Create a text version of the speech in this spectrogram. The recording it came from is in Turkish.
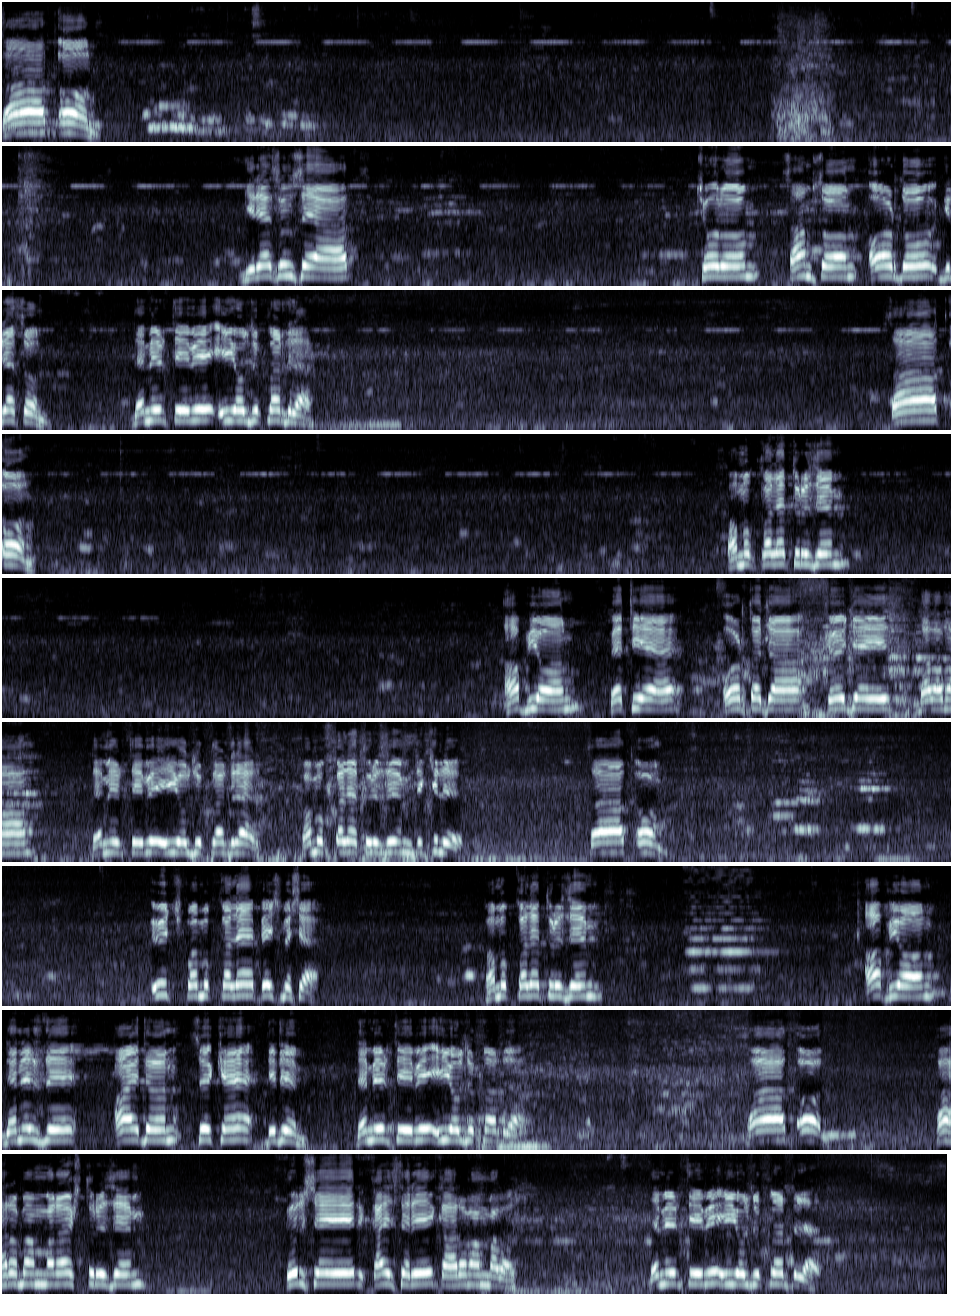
Saat 10. Giresun Seyahat Çorum, Samsun, Ordu, Giresun Demir TV iyi yolculuklar diler. Saat 10. Pamukkale Turizm Afyon, Fethiye, Ortaca, Köyceğiz, Dalaman, Demir TV iyi yolculuklar diler. Pamukkale Turizm Dikili. Saat 10. 3 Pamukkale Beşmeşe. Pamukkale Turizm Afyon, Denizli, Aydın, Söke, Didim. Demir TV iyi yolculuklar diler. Saat 10. Kahramanmaraş Turizm Kırşehir, Kayseri, Kahramanmaraş. Demir TV iyi yolculuklar diler.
